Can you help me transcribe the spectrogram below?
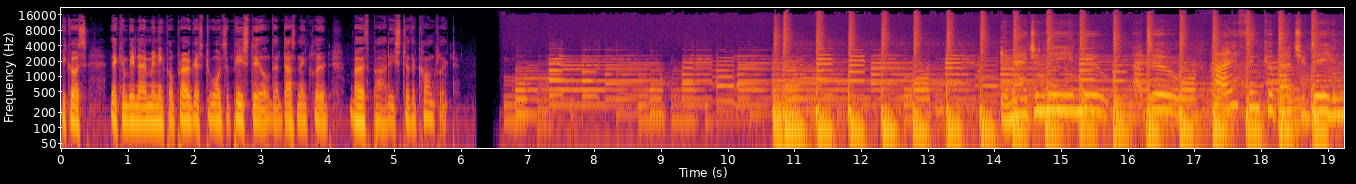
because there can be no meaningful progress towards a peace deal that doesn't include both parties to the conflict. Imagine me and you, I do. I think about you day and night.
